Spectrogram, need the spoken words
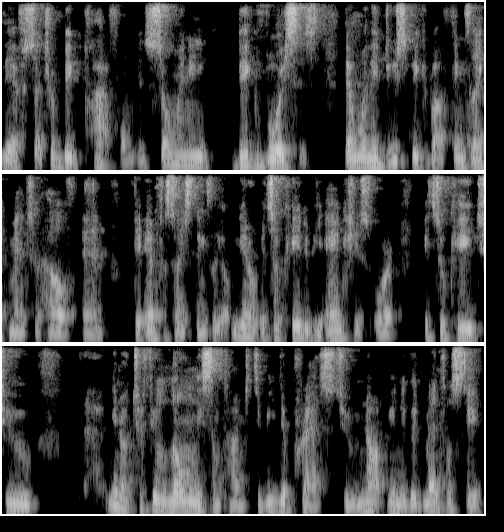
they have such a big platform and so many big voices that when they do speak about things like mental health and they emphasize things like oh, you know it's okay to be anxious or it's okay to you know to feel lonely sometimes to be depressed to not be in a good mental state.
